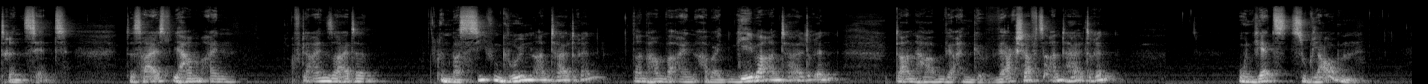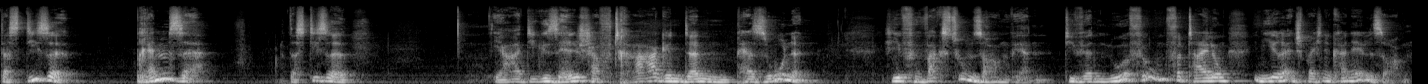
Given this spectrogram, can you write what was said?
drin sind. Das heißt, wir haben einen, auf der einen Seite einen massiven grünen Anteil drin, dann haben wir einen Arbeitgeberanteil drin, dann haben wir einen Gewerkschaftsanteil drin. Und jetzt zu glauben, dass diese Bremse, dass diese ja, die Gesellschaft tragenden Personen hier für Wachstum sorgen werden. Die werden nur für Umverteilung in ihre entsprechenden Kanäle sorgen.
